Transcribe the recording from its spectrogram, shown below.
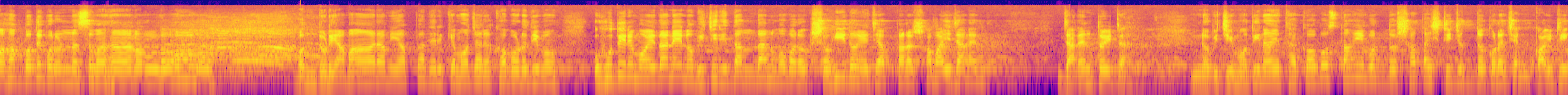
মহাব্বতে বলুন না সুবহান বন্ধুরে আমার, আমি আপনাদেরকে মজার খবর দিব। উহুদের ময়দানে নবীজির দান্দান মোবারক শহীদ হয়েছে, আপনারা সবাই জানেন। জানেন তো এটা? নবীজি মদিনায় থাকা অবস্থায় বদ্ধ সাতাইশটি যুদ্ধ করেছেন। কয়টি?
